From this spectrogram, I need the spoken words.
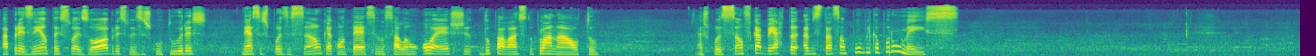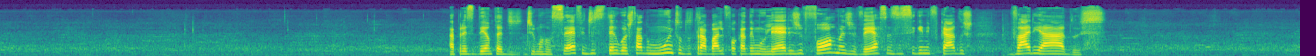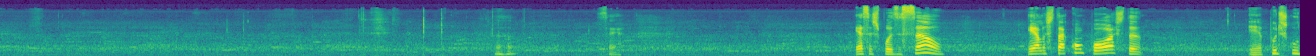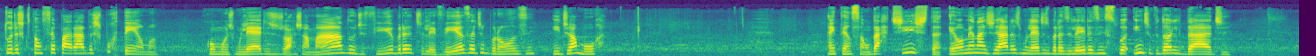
apresenta as suas obras, suas esculturas nessa exposição que acontece no Salão Oeste do Palácio do Planalto. A exposição fica aberta à visitação pública por um mês. A presidenta Dilma Rousseff disse ter gostado muito do trabalho focado em mulheres de formas diversas e significados variados. Uhum. Certo. Essa exposição, ela está composta é, por esculturas que estão separadas por tema, como as mulheres de Jorge Amado, de fibra, de leveza, de bronze e de amor. A intenção da artista é homenagear as mulheres brasileiras em sua individualidade,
